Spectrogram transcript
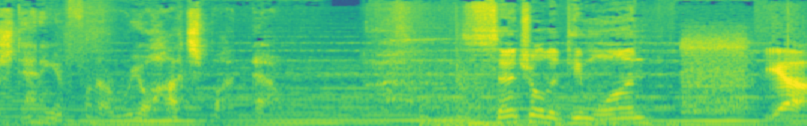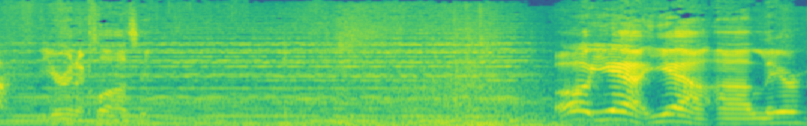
Standing in front of a real hot spot now. Central to Team One, Yeah. you're in a closet. Oh yeah, yeah, uh, Lear.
